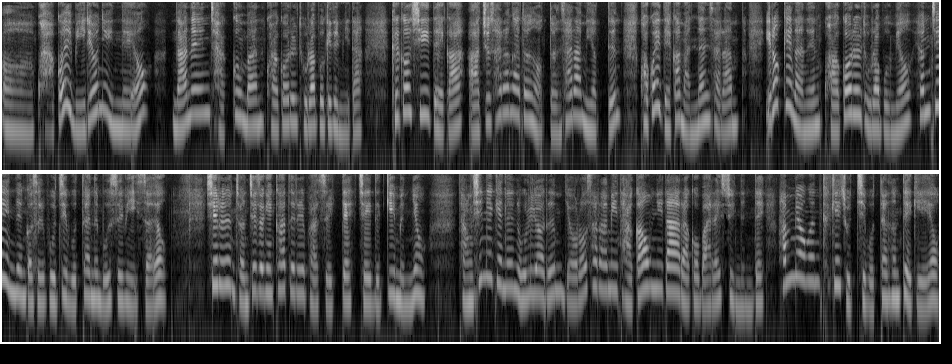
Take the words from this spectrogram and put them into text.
어, 과거에 미련이 있네요. 나는 자꾸만 과거를 돌아보게 됩니다. 그것이 내가 아주 사랑하던 어떤 사람이었든, 과거에 내가 만난 사람, 이렇게 나는 과거를 돌아보며 현재 있는 것을 보지 못하는 모습이 있어요. 실은 전체적인 카드를 봤을 때 제 느낌은요, 당신에게는 올여름 여러 사람이 다가옵니다 라고 말할 수 있는데, 한 명은 크게 좋지 못한 선택이에요.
